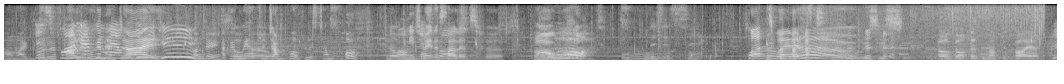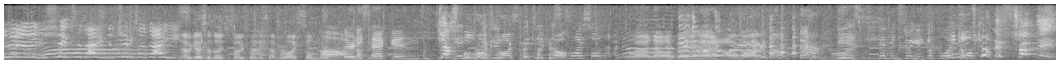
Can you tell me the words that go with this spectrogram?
Oh my god, There's we're falling. We're gonna What die. do we do? I'm doing I so think we have to jump off. Let's jump off. No, we Oh, need to make the salads fast. first. Oh, what? This is sick. Plot twist. Oh. This is sick. oh god, there's a massive fire. No, no, no, the chicks are dying. The chicks are dying. There we go. So those are both ready to have rice on there. 30 seconds. Just Put rice, rice, and then take it Put off. some rice on. Oh, now I'm burning that. Oh my. Yes, Vipin's doing it. Good boy. Come on. Let's chop this.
